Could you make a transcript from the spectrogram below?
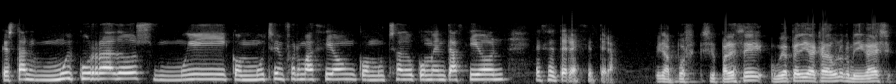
que están muy currados, muy con mucha información, con mucha documentación, etcétera, etcétera. Mira, pues si os parece, os voy a pedir a cada uno que me digáis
